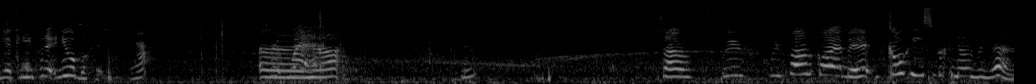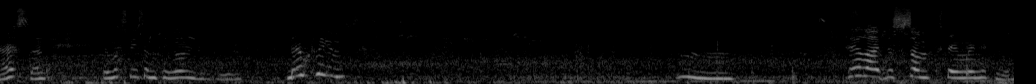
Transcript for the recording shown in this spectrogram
yeah, can you put it in your bucket? Yeah. Uh, where? So we've we found quite a bit. There, must be something over here. No clues. Hmm. I feel like there's something in here.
